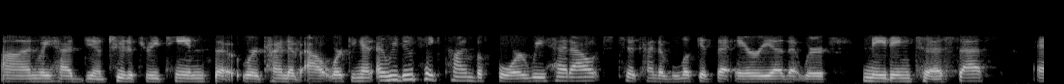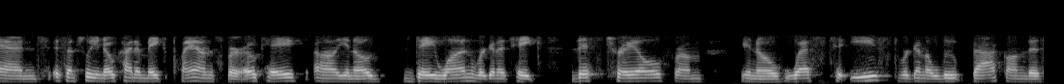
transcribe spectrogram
uh, and we had you know two to three teams that were kind of out working it. And we do take time before we head out to kind of look at the area that we're needing to assess and essentially you know kind of make plans for okay uh, you know day one we're going to take this trail from you know west to east. We're going to loop back on this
